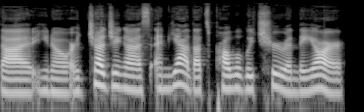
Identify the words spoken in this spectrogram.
that, you know, are judging us. And yeah, that's probably true. And they are.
